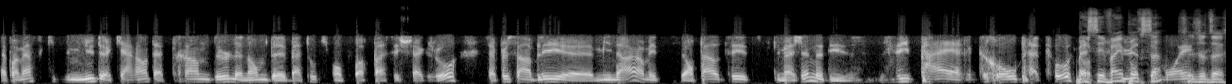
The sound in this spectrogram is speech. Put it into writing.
La première, c'est qu'ils diminuent de 40 à 32 le nombre de bateaux qui vont pouvoir passer chaque jour. Ça peut sembler mineur, mais on parle, tu sais, tu imagines des hyper gros bateaux. Ben, c'est 20 je veux dire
